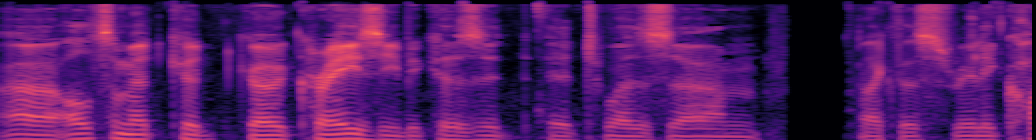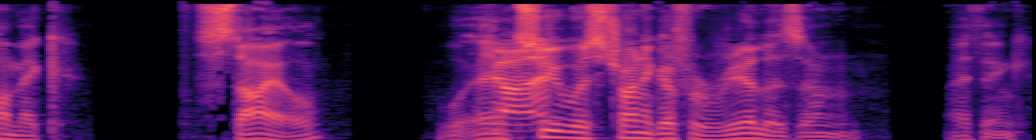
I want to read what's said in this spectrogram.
uh, Ultimate could go crazy because it it was um, like this really comic style, and yeah, two was trying to go for realism. I think.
